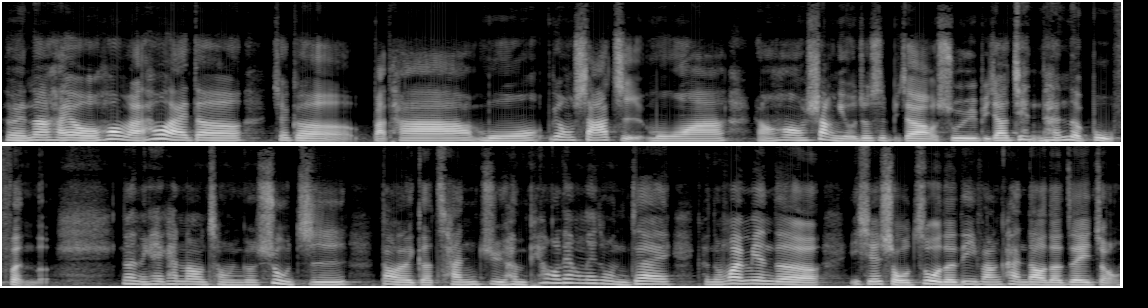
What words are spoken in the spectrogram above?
对，那还有后来后来的这个把它磨，用砂纸磨啊，然后上油就是比较属于比较简单的部分了。那你可以看到，从一个树枝到一个餐具，很漂亮那种。你在可能外面的一些手作的地方看到的这一种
